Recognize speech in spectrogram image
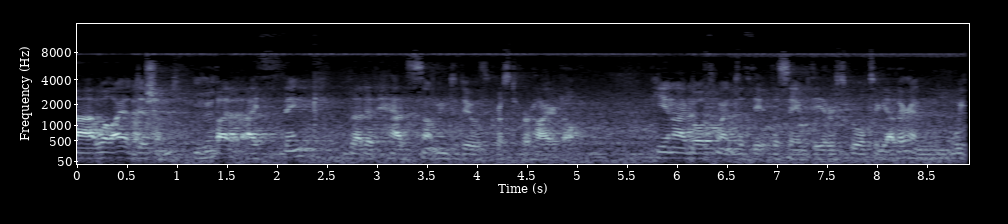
Uh, well, I auditioned, but I think that it had something to do with Christopher Heyerdahl. He and I both went to the, the same theater school together, and we,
